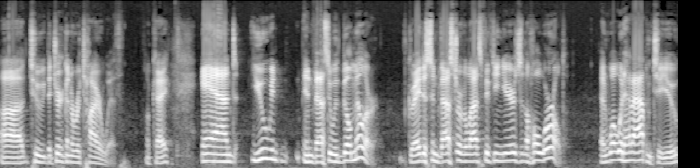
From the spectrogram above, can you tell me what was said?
uh, to that you're going to retire with, okay, and you in- invested with Bill Miller, greatest investor of the last fifteen years in the whole world. And what would have happened to you?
